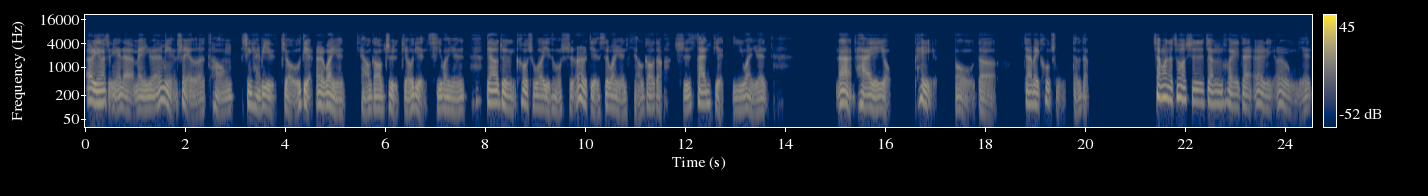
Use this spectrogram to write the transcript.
二零二四年的美元免税额从新台币九点二万元调高至九点七万元，标准扣除额也从十二点四万元调高到十三点一万元。那它也有配偶的加倍扣除等等。相关的措施将会在二零二五年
